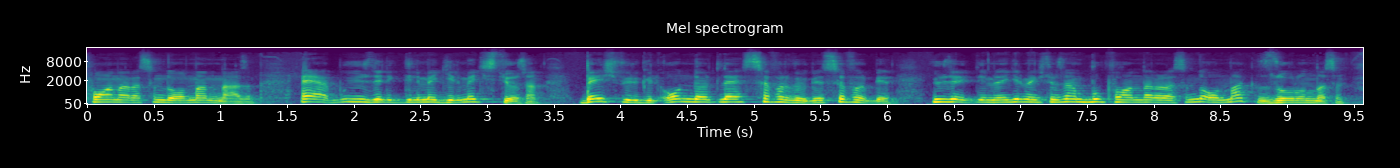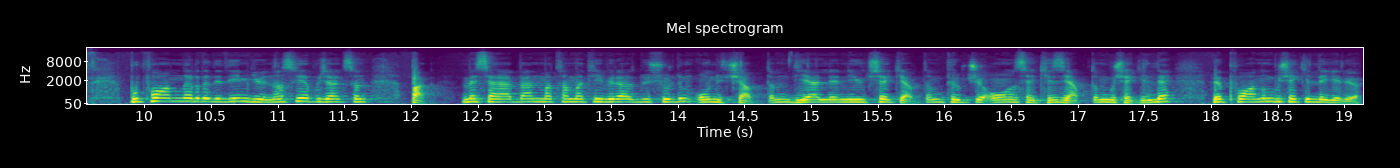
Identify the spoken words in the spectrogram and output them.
puan arasında olman lazım. Eğer bu yüzdelik dilime girmek istiyorsan 5,14 ile 0,01 yüzdelik dilimine girmek istiyorsan bu puanlar arasında olmak zorundasın. Bu puanları da dediğim gibi nasıl yapacaksın? Bak Mesela ben matematiği biraz düşürdüm 13 yaptım. Diğerlerini yüksek yaptım. Türkçe 18 yaptım bu şekilde ve puanım bu şekilde geliyor.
